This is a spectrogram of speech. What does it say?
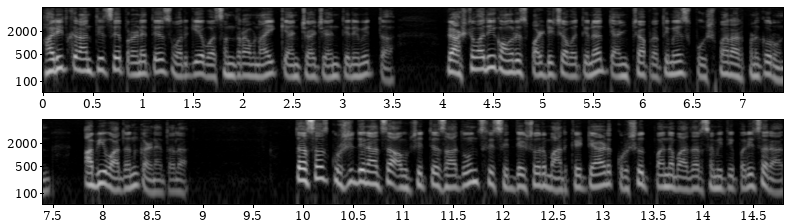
हरित क्रांतीचे प्रणेते स्वर्गीय वसंतराव नाईक यांच्या जयंतीनिमित्त राष्ट्रवादी काँग्रेस पार्टीच्या वतीनं त्यांच्या प्रतिमेस पुष्पहार अर्पण करून अभिवादन करण्यात आलं. तसंच कृषी दिनाचं औचित्य साधून श्री सिद्धेश्वर मार्केट यार्ड कृषी उत्पन्न बाजार समिती परिसरात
